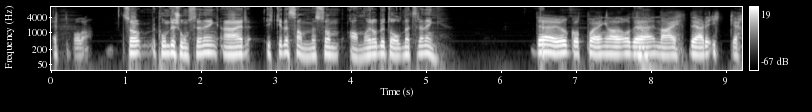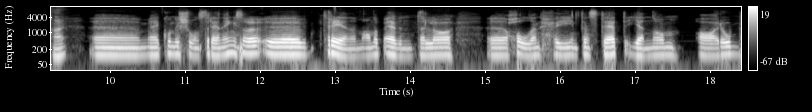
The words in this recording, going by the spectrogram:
etterpå, da. Så kondisjonstrening er ikke det samme som anaerob utholdenhetstrening? Det er jo et godt poeng. Og det, nei, det er det ikke. Uh, med kondisjonstrening så uh, trener man opp evnen til å uh, holde en høy intensitet gjennom arob,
